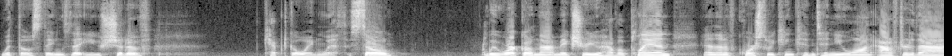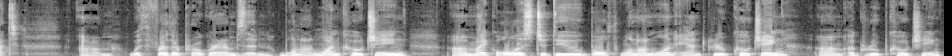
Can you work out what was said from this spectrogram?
with those things that you should have kept going with. So we work on that, make sure you have a plan, and then, of course, we can continue on after that. Um, with further programs and one on one coaching. Uh, my goal is to do both one on one and group coaching. Um, a group coaching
